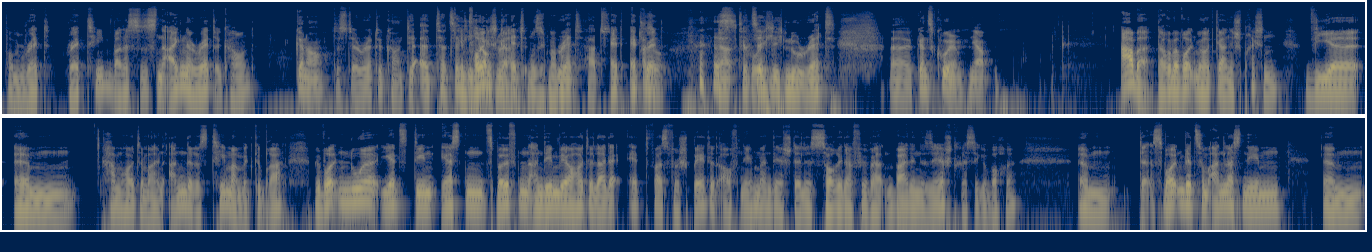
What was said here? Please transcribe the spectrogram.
vom Red, Red Team. War das, das ist ein eigener Red-Account? Genau, das ist der Red-Account, der äh, tatsächlich auch nur Ad, muss ich mal Red hat. Ad, Ad also, Red. ja, tatsächlich cool. nur Red. Äh, ganz cool, ja. Aber darüber wollten wir heute gar nicht sprechen. Wir ähm, haben heute mal ein anderes Thema mitgebracht. Wir wollten nur jetzt den ersten Zwölften, an dem wir heute leider etwas verspätet aufnehmen. An der Stelle, sorry dafür, wir hatten beide eine sehr stressige Woche. Ähm, das wollten wir zum Anlass nehmen, ähm,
